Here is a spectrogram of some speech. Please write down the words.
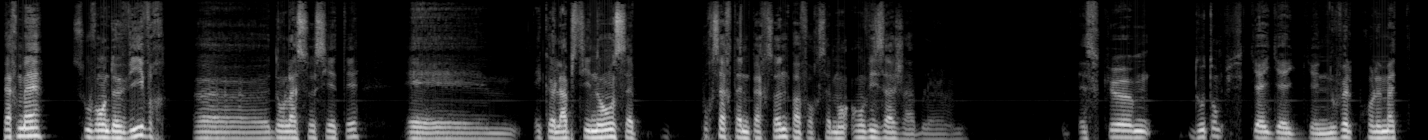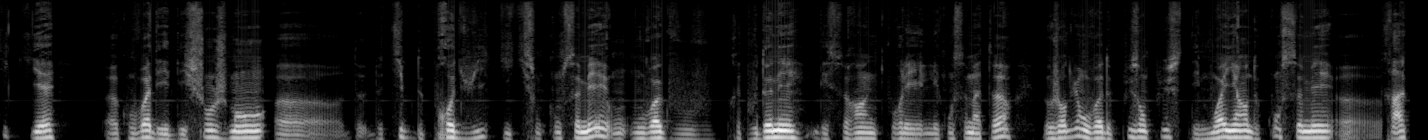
permet souvent de vivre dans la société et, et que l'abstinence est pour certaines personnes pas forcément envisageable. Est-ce que, d'autant plus qu'il y, a une nouvelle problématique qui est euh, qu'on voit des, changements euh, de, type de produits qui, sont consommés. On, voit que vous, vous donnez des seringues pour les, consommateurs. Aujourd'hui, on voit de plus en plus des moyens de consommer euh, crack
